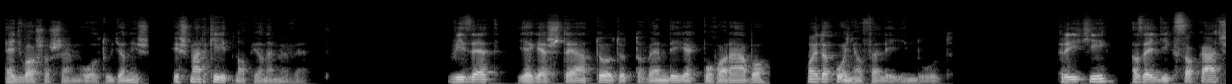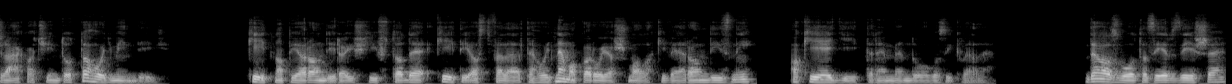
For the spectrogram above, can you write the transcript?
Egy vasa sem volt ugyanis, és már két napja nem evett. Vizet, jeges teát töltött a vendégek poharába, majd a konyha felé indult. Riki, az egyik szakács rákacsintotta, hogy mindig. Két napja randira is hívta, de Kéti azt felelte, hogy nem akar olyas valakivel randizni, aki egy étteremben dolgozik vele. De az volt az érzése,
